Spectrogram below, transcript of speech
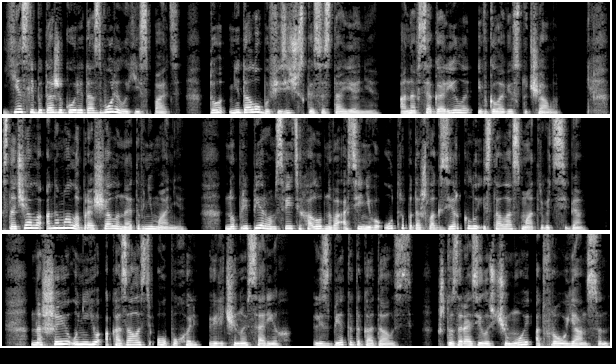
Если бы даже горе дозволило ей спать, то не дало бы физическое состояние. Она вся горела и в голове стучала. Сначала она мало обращала на это внимание, но при первом свете холодного осеннего утра подошла к зеркалу и стала осматривать себя. На шее у нее оказалась опухоль величиной с орех. Лизбета догадалась, что заразилась чумой от фроу Янсен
